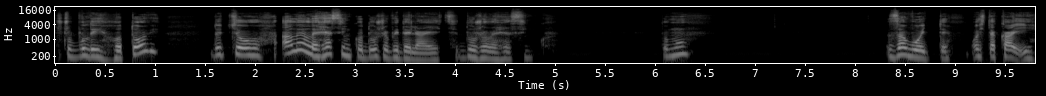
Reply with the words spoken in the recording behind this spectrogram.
щоб були готові до цього, але легесенько дуже видаляється. Дуже легесенько. Тому заводьте. Ось така і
